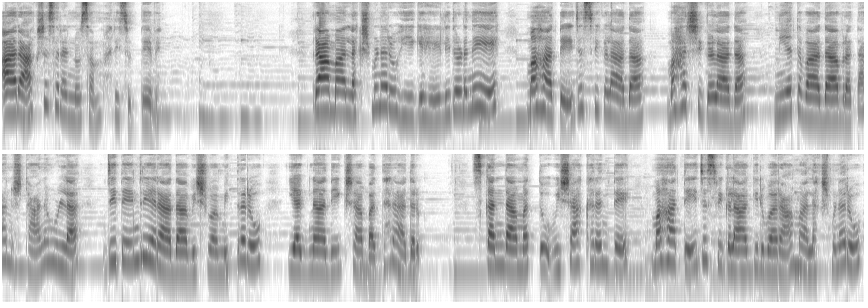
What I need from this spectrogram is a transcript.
ಆ ರಾಕ್ಷಸರನ್ನು ಸಂಹರಿಸುತ್ತೇವೆ. ರಾಮ ಲಕ್ಷ್ಮಣರು ಹೀಗೆ ಹೇಳಿದೊಡನೆಯೇ ಮಹಾ ತೇಜಸ್ವಿಗಳಾದ ಮಹರ್ಷಿಗಳಾದ ನಿಯತವಾದ ವ್ರತಾನುಷ್ಠಾನವುಳ್ಳ ಜಿತೇಂದ್ರಿಯರಾದ ವಿಶ್ವಾಮಿತ್ರರು ಯಜ್ಞ ದೀಕ್ಷಾ ಬದ್ಧರಾದರು. ಸ್ಕಂದ ಮತ್ತು ವಿಶಾಖರಂತೆ ಮಹಾ ತೇಜಸ್ವಿಗಳಾಗಿರುವ ರಾಮ ಲಕ್ಷ್ಮಣರು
